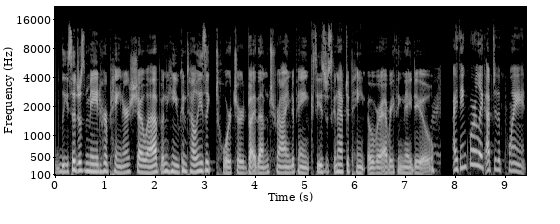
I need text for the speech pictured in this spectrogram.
Lisa just made her painter show up, and he, you can tell he's like tortured by them trying to paint because he's just gonna have to paint over everything they do. I think we're like up to the point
